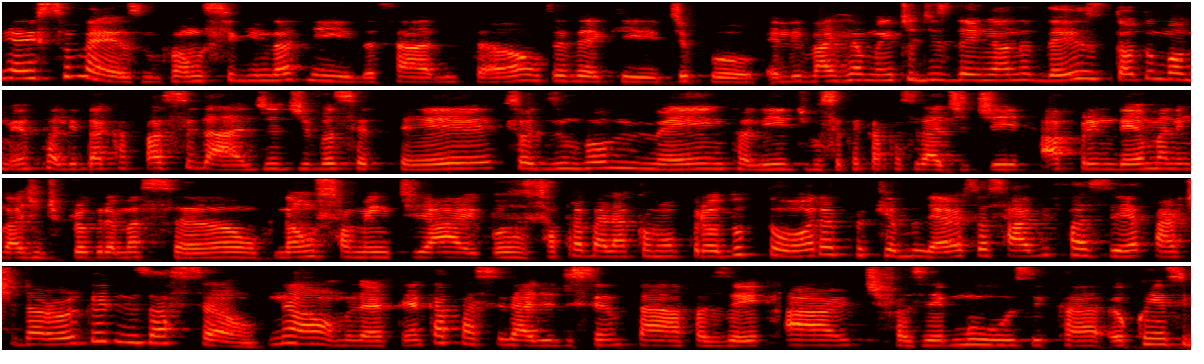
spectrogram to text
e é isso mesmo, vamos seguindo a vida, sabe? Então, você vê que, tipo, ele vai realmente desdenhando desde todo momento ali da capacidade de você ter seu desenvolvimento ali, de você ter capacidade de aprender uma linguagem de programação, não somente, ah, eu vou só trabalhar como produtora, porque mulher só sabe fazer a parte da organização. Não, mulher tem a capacidade de sentar, fazer arte, fazer música. Eu conheci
